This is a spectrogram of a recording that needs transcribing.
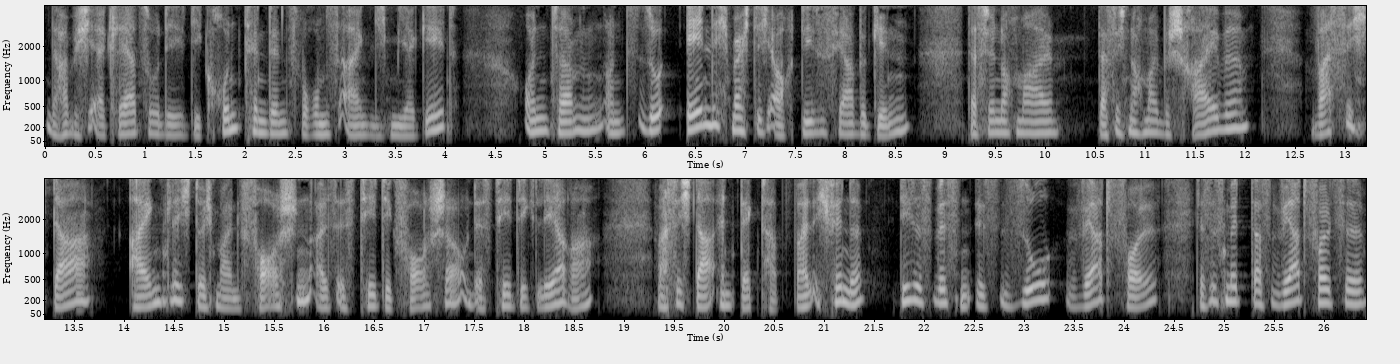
Da habe ich erklärt, so die, die Grundtendenz, worum es eigentlich mir geht. Und, ähm, und so ähnlich möchte ich auch dieses Jahr beginnen, dass wir noch mal, dass ich nochmal beschreibe, was sich da eigentlich durch mein Forschen als Ästhetikforscher und Ästhetiklehrer, was ich da entdeckt habe. Weil ich finde, dieses Wissen ist so wertvoll. Das ist mit das wertvollste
